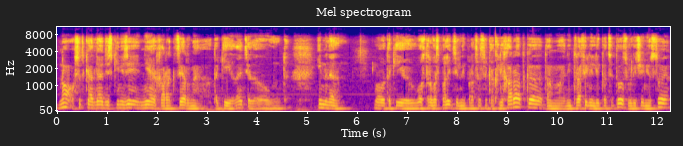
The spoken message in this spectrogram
Но все-таки для дискинезии не характерны такие, знаете, именно такие островоспалительные процессы, как лихорадка, там, нейтрофильный лейкоцитоз, увеличение соя.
